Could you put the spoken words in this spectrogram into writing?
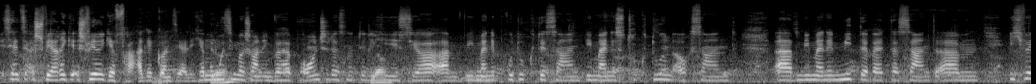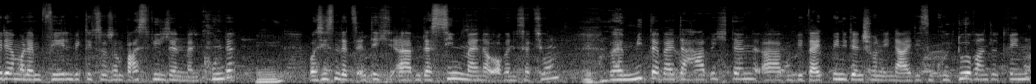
ist jetzt eine schwierige, schwierige Frage, ganz ehrlich. Man ja. muss immer schauen, in welcher Branche das natürlich Klar. ist, ja, ähm, wie meine Produkte sind, wie meine Strukturen auch sind, ähm, wie meine Mitarbeiter sind. Ähm, ich würde einmal empfehlen, wirklich zu sagen, was will denn mein Kunde? Mhm. Was ist denn letztendlich der Sinn meiner Organisation? Mhm. Welche Mitarbeiter habe ich denn? Wie weit bin ich denn schon in all diesem Kulturwandel drin?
